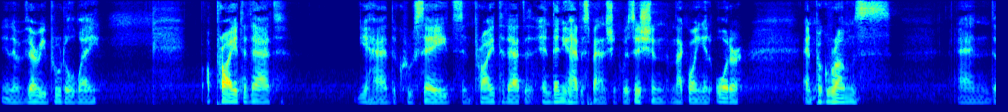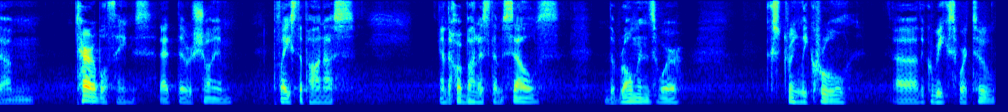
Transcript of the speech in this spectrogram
in a very brutal way. Uh, prior to that, you had the Crusades, and prior to that, and then you had the Spanish Inquisition. I'm not going in order, and pogroms, and um, terrible things that the Rishonim placed upon us and the Churbanis themselves. The Romans were extremely cruel. Uh, the Greeks were too.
